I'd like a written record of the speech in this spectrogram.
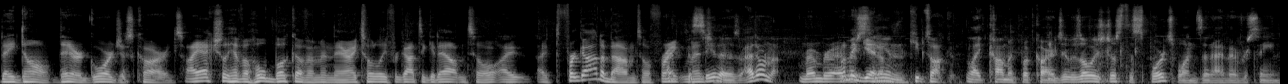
they don't. They are gorgeous cards. I actually have a whole book of them in there. I totally forgot to get out until I I forgot about them until I Frank like to mentioned. see those. I don't remember Let ever me get seeing them. Keep talking. like comic book cards. It was always just the sports ones that I've ever seen.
